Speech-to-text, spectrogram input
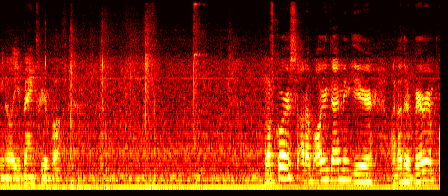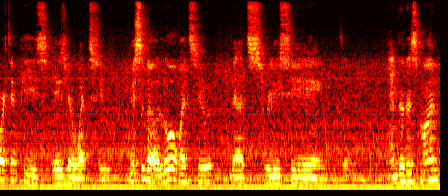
you know your bang for your buck and of course out of all your diving gear another very important piece is your wetsuit. This is the Ulua wetsuit that's releasing end of this month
